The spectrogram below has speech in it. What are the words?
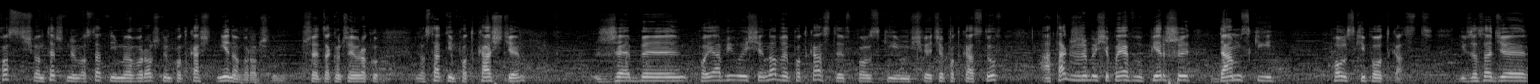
postświątecznym, ostatnim noworocznym podcaście, nie noworocznym, przed zakończeniem roku, ostatnim podcaście, żeby pojawiły się nowe podcasty w polskim świecie podcastów, a także żeby się pojawił pierwszy damski polski podcast. I w zasadzie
